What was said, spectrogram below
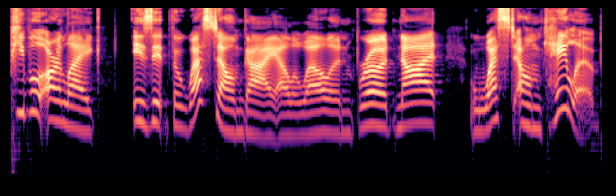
people are like, "Is it the West Elm guy?" LOL, and bruh, not West Elm Caleb.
